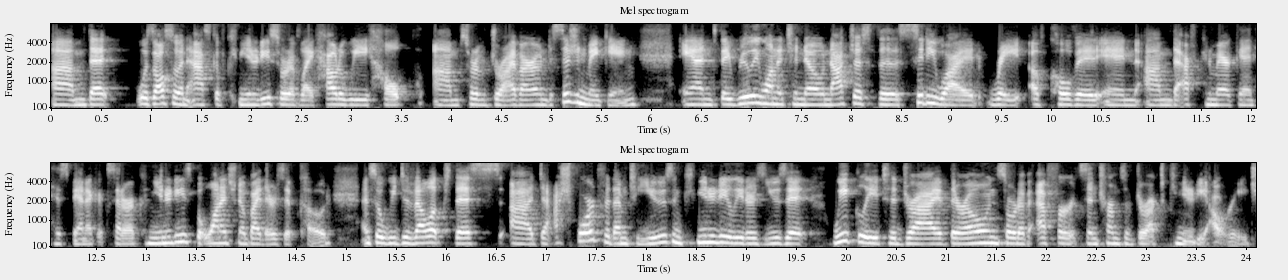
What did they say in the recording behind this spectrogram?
um, that was also an ask of community, sort of like how do we help um, sort of drive our own decision making. And they really wanted to know not just the citywide rate of COVID in um, the African American, Hispanic, et cetera communities, but wanted to know by their zip code. And so we developed this uh, dashboard for them to use, and community leaders use it weekly to drive their own sort of efforts in terms of direct community outreach.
